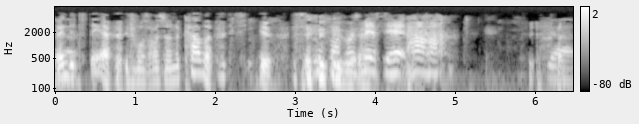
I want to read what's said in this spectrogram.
And it's there. It was also on the cover. It's here. You fuckers missed it. Ha ha. Yeah.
